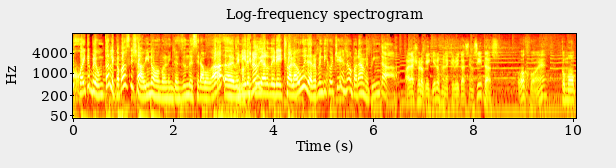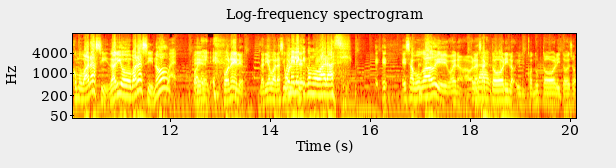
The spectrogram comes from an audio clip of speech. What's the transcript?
ojo, hay que preguntarle. Capaz ella vino con la intención de ser abogada, de venir a estudiar Derecho a la U y de repente dijo, che, no, pará, me pinta. Ahora yo lo que quiero son escribir cancioncitas. Ojo, ¿eh? Como, como Barassi, Darío Barassi, ¿no? Bueno, Eh, ponele. Darío Barassi igual Ponele que como Barassi. eh, eh, es abogado y bueno, ahora es actor y, lo- y conductor y todo eso.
